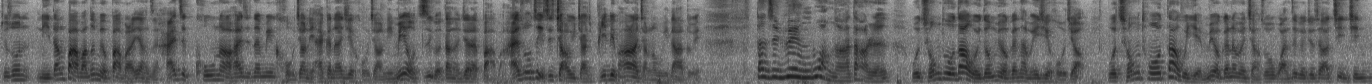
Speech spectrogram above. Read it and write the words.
就说你当爸爸都没有爸爸的样子，孩子哭闹，孩子那边吼叫，你还跟他一起吼叫，你没有资格当人家的爸爸，还说自己是教育家，就噼里啪啦讲了我一大堆。但是冤枉啊，大人，我从头到尾都没有跟他们一起吼叫，我从头到尾也没有跟他们讲说玩这个就是要尽心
